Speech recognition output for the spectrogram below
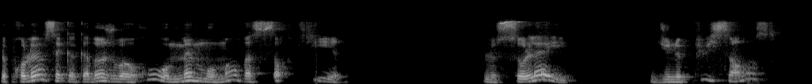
Le problème, c'est qu'Akadosh Baruch au même moment, va sortir le soleil d'une puissance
